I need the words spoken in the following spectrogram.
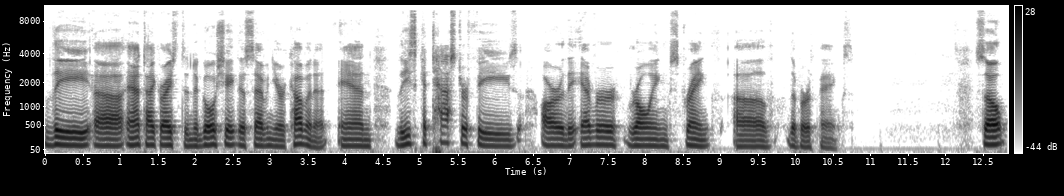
the uh, Antichrist to negotiate this seven-year covenant. And these catastrophes are the ever-growing strength of the birth pangs. So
